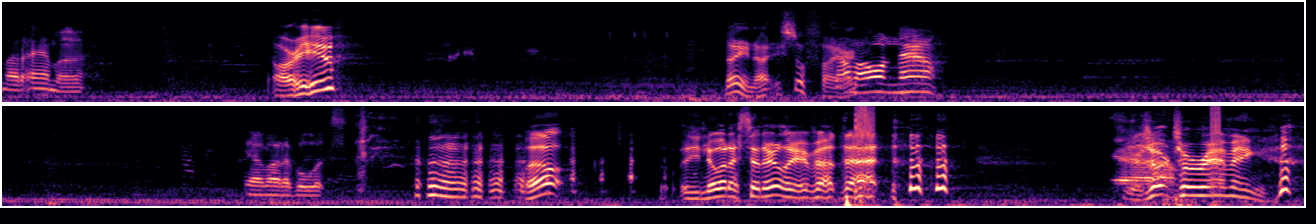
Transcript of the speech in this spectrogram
I'm out of ammo. Are you? No, you're not. You're still firing. Come on now. Yeah, I'm out of bullets. Well, you know what I said earlier about that. Resort to ramming. La,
